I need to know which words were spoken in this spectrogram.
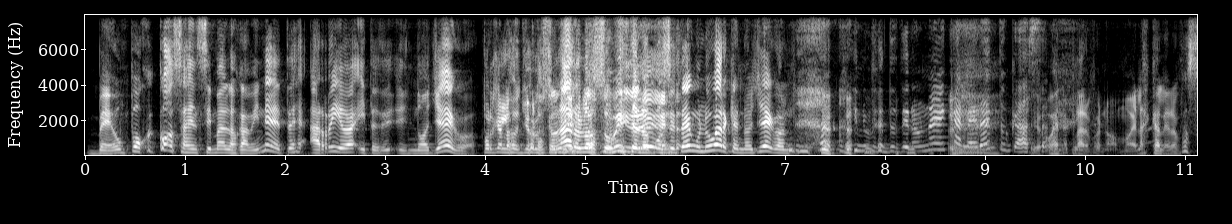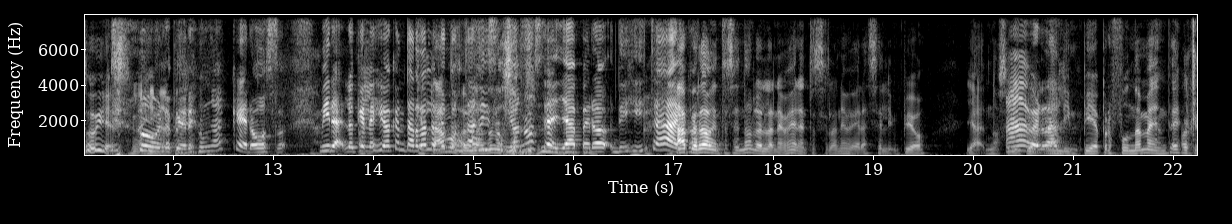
veo un poco de cosas encima de los gabinetes, arriba, y, te- y no llego. Porque lo- yo lo subí. Claro, lo subí subiste, lo de- pusiste en un lugar que no llego. Pero tú tienes una escalera en tu casa. bueno, claro, pues no, mueve la escalera para subir. No, lo que eres un asqueroso. Mira, lo que les iba a cantar ¿Qué de lo que tú estás diciendo, yo no sé ya, pero dijiste algo. Ah, perdón, entonces no, lo de la nevera. Entonces la nevera se limpió. Ya, no se Ah, la limpié profundamente. Ok.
